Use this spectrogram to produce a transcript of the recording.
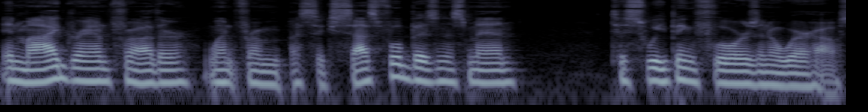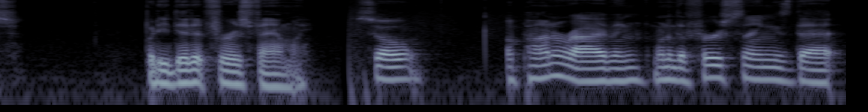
And my grandfather went from a successful businessman to sweeping floors in a warehouse. But he did it for his family. So, upon arriving, one of the first things that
